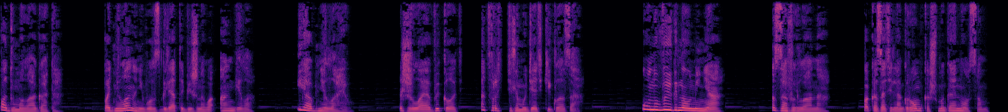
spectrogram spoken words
подумала Агата. Подняла на него взгляд обиженного ангела и обняла его, желая выколоть отвратительному дядьке глаза. «Он выгнал меня!» Завыла она, показательно громко шмыгая носом.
